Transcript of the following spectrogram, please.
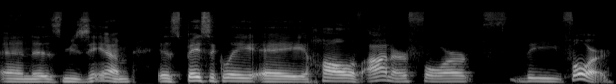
and his museum is basically a hall of honor for the Ford.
